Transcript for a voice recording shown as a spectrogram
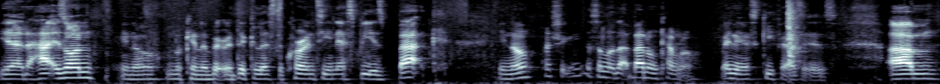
Yeah, the hat is on. You know, looking a bit ridiculous. The quarantine SB is back. You know, actually, it doesn't look that bad on camera. Anyway, let's keep it as it is. Um,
